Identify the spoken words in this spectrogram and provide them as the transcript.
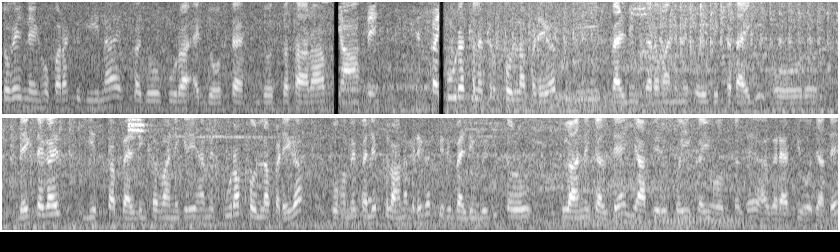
तो गई नहीं हो पा रहा क्योंकि ना इसका जो पूरा एग्जॉस्ट है, जो इसका सारा यहाँ से, इसका पूरा सिलेंडर खोलना पड़ेगा क्योंकि वेल्डिंग करवाने में थोड़ी दिक्कत आएगी। और देखते गए ये इसका बेल्डिंग करवाने के लिए हमें पूरा खोलना पड़ेगा। तो हमें पहले खुलाना पड़ेगा, फिर वेल्डिंग होगी तो खुलाने चलते हैं या फिर कोई कहीं और चलते हैं, अगर ऐसी हो जाते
